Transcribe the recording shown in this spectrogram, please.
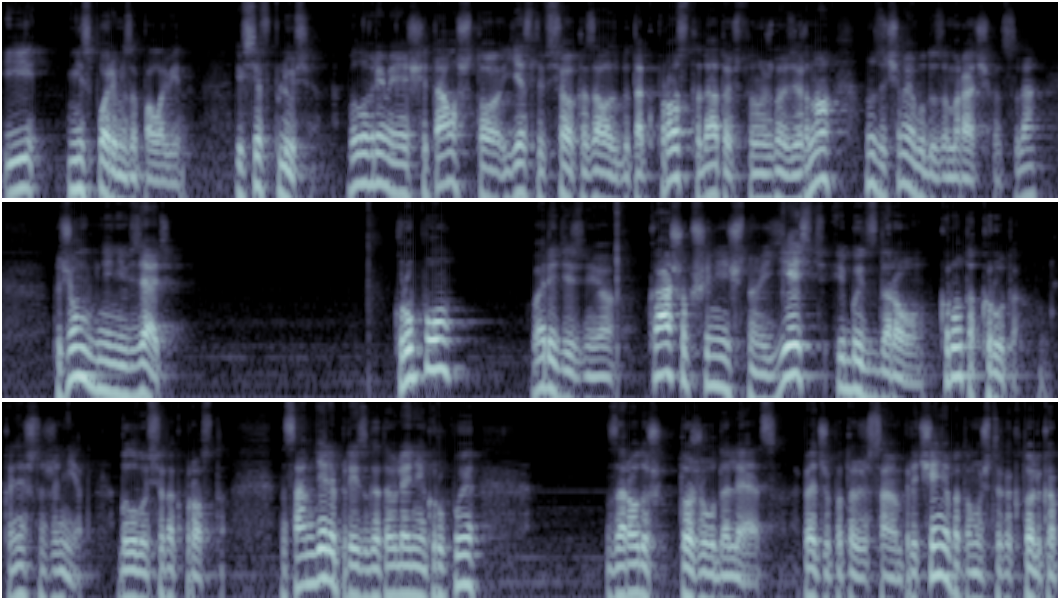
И не спорим за половину. И все в плюсе. Было время, я считал, что если все оказалось бы так просто, да, то есть что нужно зерно, ну зачем я буду заморачиваться, да? Почему бы мне не взять крупу, варить из нее кашу пшеничную, есть и быть здоровым? Круто? Круто. Конечно же нет. Было бы все так просто. На самом деле при изготовлении крупы зародыш тоже удаляется. Опять же, по той же самой причине, потому что как только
